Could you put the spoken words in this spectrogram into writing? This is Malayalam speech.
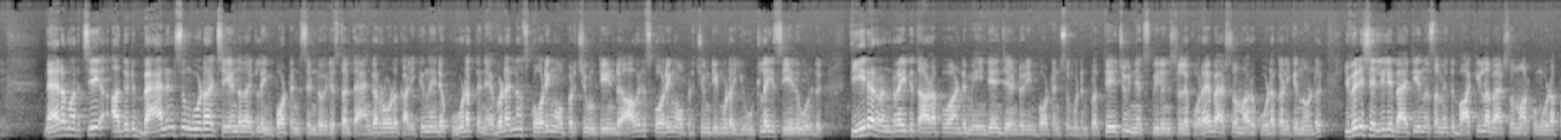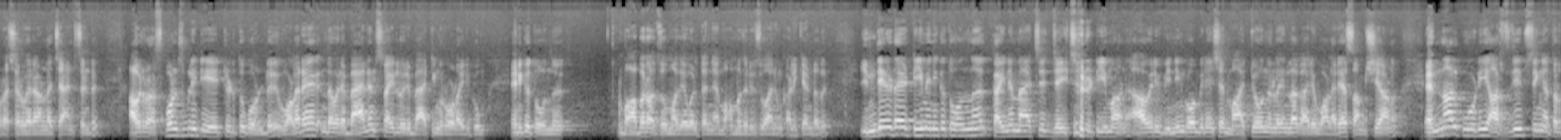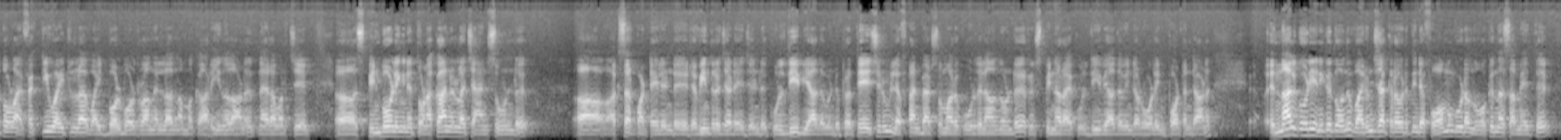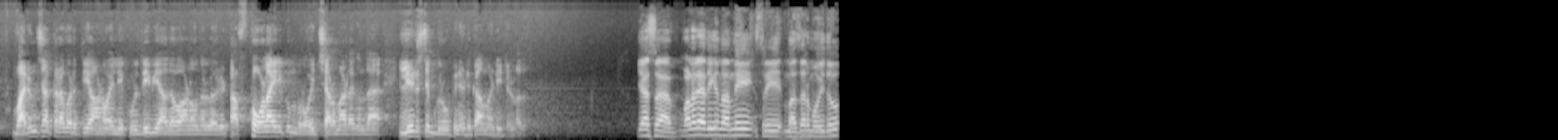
നേരെ മറിച്ച് അതൊരു ബാലൻസും കൂടെ ചെയ്യേണ്ടതായിട്ടുള്ള ഇമ്പോർട്ടൻസ് ഉണ്ട്. ഒരു സ്ഥലത്ത് ആങ്കർ റോൾ കളിക്കുന്നതിന്റെ കൂടെ തന്നെ എവിടെല്ലാം സ്കോറിംഗ് ഓപ്പർച്യൂണിറ്റി ഉണ്ട് ആ ഒരു സ്കോറിംഗ് ഓപ്പർച്യൂണിറ്റിയും കൂടെ യൂട്ടിലൈസ് ചെയ്തുകൊണ്ട് തീരെ റൺ റേറ്റ് താഴെ പോകാണ്ട് മെയിന്റെയിൻ ചെയ്യേണ്ട ഒരു ഇമ്പോർട്ടൻസും കൂടെ ഉണ്ട്. പ്രത്യേകിച്ചും ഇൻഎക്സ്പീരിയൻസിലുള്ള കുറേ ബാറ്റ്സ്മാൻമാർ കൂടെ കളിക്കുന്നുണ്ട്. ഇവർ ഷെല്ലിൽ ബാറ്റ് ചെയ്യുന്ന സമയത്ത് ബാക്കിയുള്ള ബാറ്റ്സ്മാൻമാർക്കും കൂടെ പ്രഷർ വരാനുള്ള ചാൻസ് ഉണ്ട്. അവർ റെസ്പോൺസിബിലിറ്റി ഏറ്റെടുത്തുകൊണ്ട് വളരെ എന്താ പറയുക ബാലൻസ്ഡ് ആയിട്ടുള്ള ഒരു ബാറ്റിംഗ് റോളായിരിക്കും എനിക്ക് തോന്നുന്നു ബാബർ അസോം അതേപോലെ തന്നെ മുഹമ്മദ് റിസ്വാനും കളിക്കേണ്ടത്. ഇന്ത്യയുടെ ടീം എനിക്ക് തോന്നുന്നു കഴിഞ്ഞ മാച്ച് ജയിച്ച ഒരു ടീമാണ്. ആ ഒരു വിന്നിംഗ് കോമ്പിനേഷൻ മാറ്റുമോ എന്നുള്ളതിനുള്ള കാര്യം വളരെ സംശയമാണ്. എന്നാൽ കൂടി അർജീപ് സിംഗ് എത്രത്തോളം എഫക്റ്റീവ് ആയിട്ടുള്ള വൈറ്റ് ബോൾ ബോളറാണെന്നെല്ലാം നമുക്ക് അറിയുന്നതാണ്. നേരെ മറിച്ച് സ്പിൻ ബോളിങ്ങിന് തുണക്കാനുള്ള ചാൻസും ഉണ്ട്. അക്സർ പട്ടേൽ ഉണ്ട് രവീന്ദ്ര ജഡേജ ഉണ്ട് കുൽദീപ് യാദവ് ഉണ്ട്. പ്രത്യേകിച്ചും ലെഫ്റ്റ് ഹാൻഡ് ബാറ്റ്സ്മാർ കൂടുതലാകുന്നതുകൊണ്ട് സ്പിന്നറായ കുൽദീപ് യാദവിന്റെ റോൾ ഇമ്പോർട്ടന്റ് ആണ്. എന്നാൽ കൂടി എനിക്ക് തോന്നുന്നു വരുൺ ചക്രവർത്തിന്റെ ഫോമും കൂടെ നോക്കുന്ന സമയത്ത് വരുൺ ചക്രവർത്തിയാണോ അല്ലെങ്കിൽ കുൽദീപ് യാദവ് ആണോ എന്നുള്ള ഒരു ടഫ് കോളായിരിക്കും രോഹിത് ശർമ്മ അടങ്ങുന്ന ലീഡർഷിപ്പ് ഗ്രൂപ്പിന് എടുക്കാൻ വേണ്ടിയിട്ടുള്ളത്. യെസ് വളരെയധികം നന്ദി ശ്രീ മസർ മൊയ്തു.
